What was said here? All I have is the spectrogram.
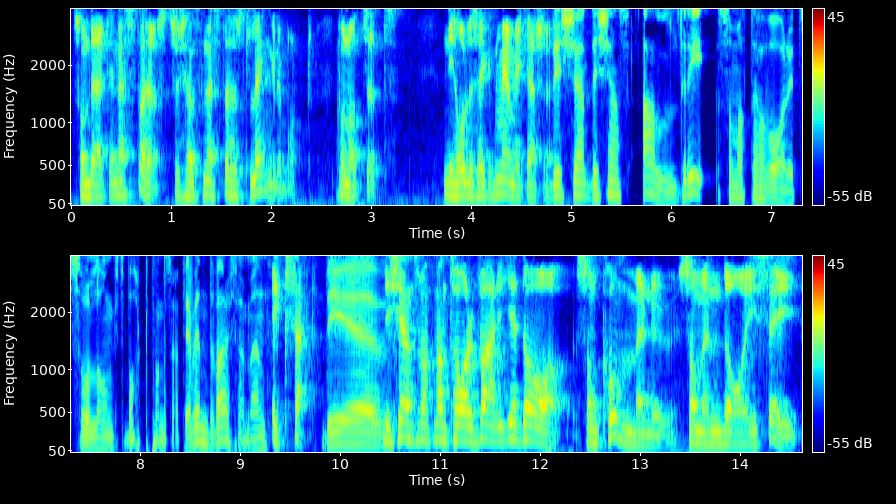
som det är till nästa höst, så känns nästa höst längre bort. På något sätt. Ni håller säkert med mig kanske? Det, kän, det känns aldrig som att det har varit så långt bort på något sätt. Jag vet inte varför men Exakt. det, Det känns som att man tar varje dag som kommer nu som en dag i sig.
